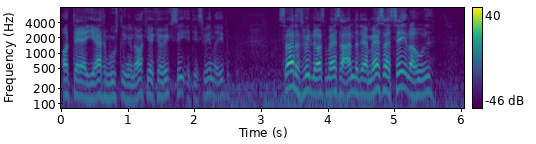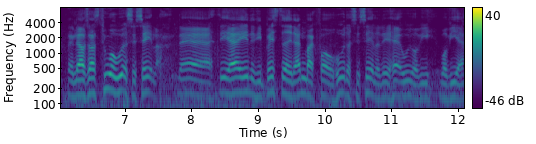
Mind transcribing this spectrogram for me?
og der er hjertemuslinger nok. Jeg kan jo ikke se, at det svinder i dem. Så er der selvfølgelig også masser af andre. Der er masser af sæler herude. Der laver så også ture ud at se sæler. Det er, det er et af de bedste steder i Danmark for overhovedet at se sæler, det er herude, hvor vi, hvor vi er.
